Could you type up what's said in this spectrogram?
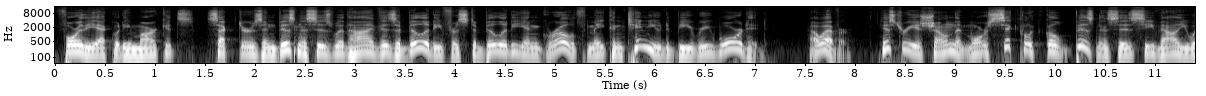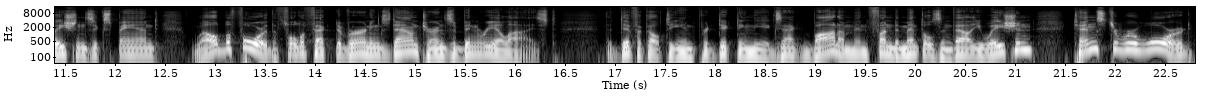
For the equity markets, sectors and businesses with high visibility for stability and growth may continue to be rewarded. However, history has shown that more cyclical businesses see valuations expand well before the full effect of earnings downturns have been realized. The difficulty in predicting the exact bottom in fundamentals and valuation tends to reward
